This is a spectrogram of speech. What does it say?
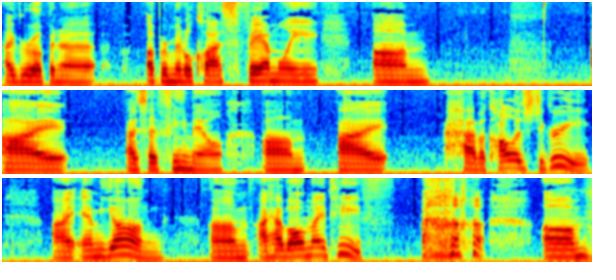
I grew up in a upper middle class family. Um, I I said female. Um, I have a college degree. I am young. Um, I have all my teeth. um,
